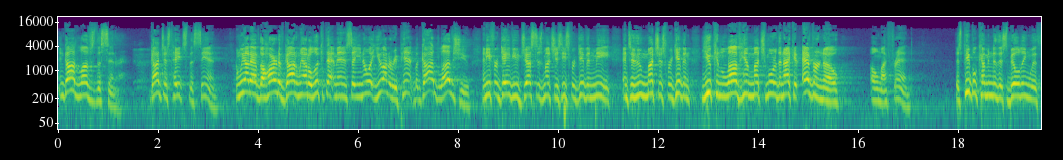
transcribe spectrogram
And God loves the sinner. God just hates the sin. And we ought to have the heart of God and we ought to look at that man and say, you know what? You ought to repent, but God loves you. And He forgave you just as much as He's forgiven me. And to whom much is forgiven, you can love Him much more than I could ever know. Oh, my friend. As people come into this building with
